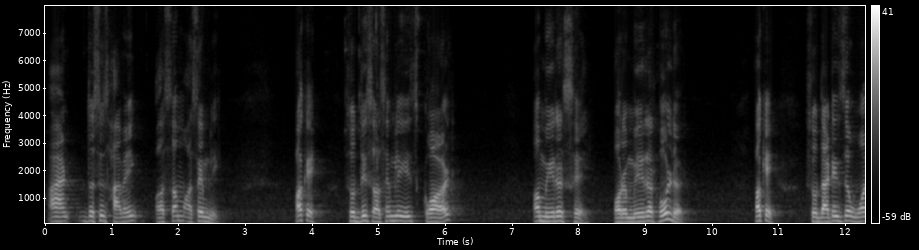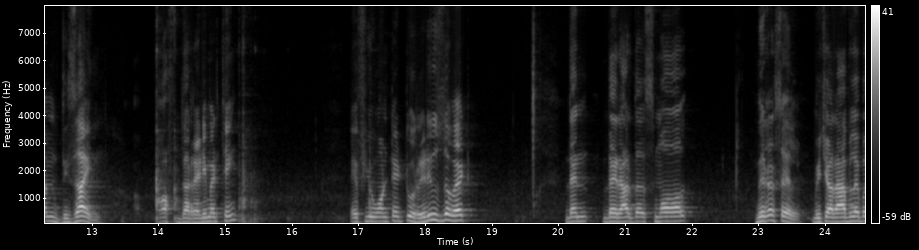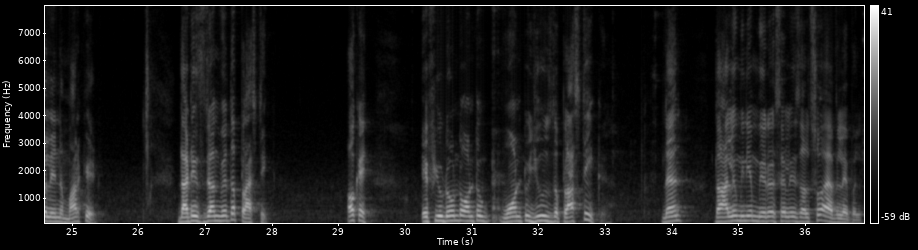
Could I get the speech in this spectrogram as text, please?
and this is having a some assembly. Okay. So, this assembly is called a mirror cell or a mirror holder. Okay. So, that is the one design of the ready made thing. If you wanted to reduce the weight, then there are the small mirror cell which are available in the market that is done with the plastic. Okay. If you do not want to want to use the plastic, then the aluminum mirror cell is also available.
